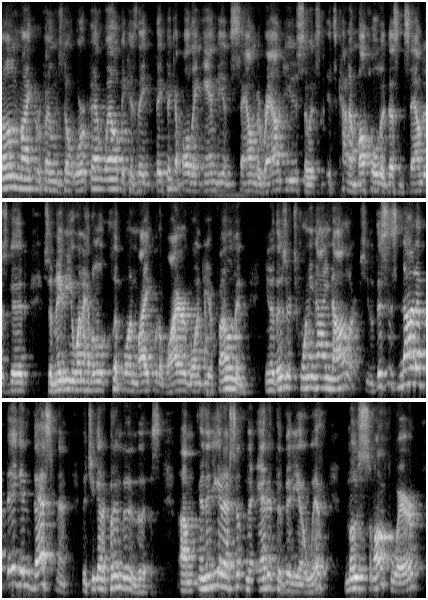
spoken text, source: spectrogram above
phone microphones don't work that well because they they pick up all the ambient sound around you. So it's it's kind of muffled. It doesn't sound as good. So maybe you want to have a little clip-on mic with a wire going to your phone and you know those are $29 you know this is not a big investment that you got to put into this. Um, and then you got to have something to edit the video with. Most software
